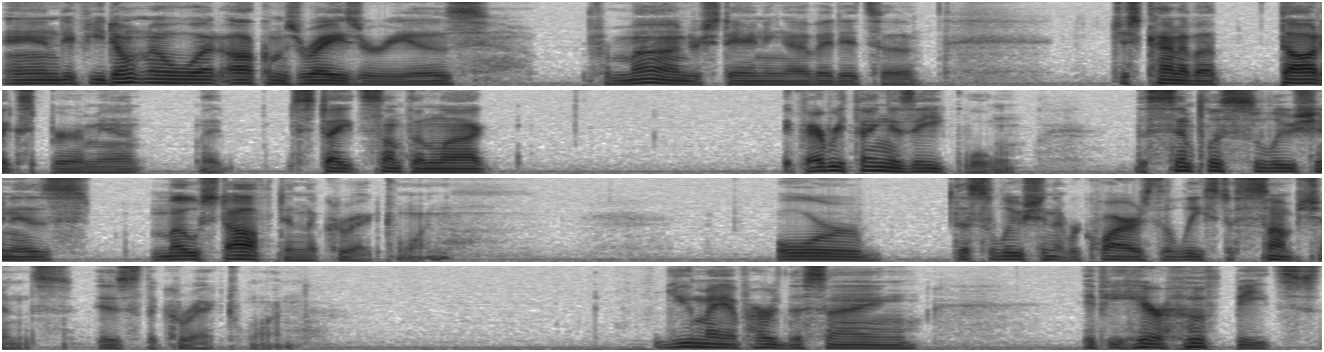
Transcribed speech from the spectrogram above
And if you don't know what Occam's razor is, from my understanding of it, it's a just kind of a thought experiment that states something like if everything is equal, the simplest solution is most often the correct one. Or the solution that requires the least assumptions is the correct one. You may have heard the saying, if you hear hoofbeats,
